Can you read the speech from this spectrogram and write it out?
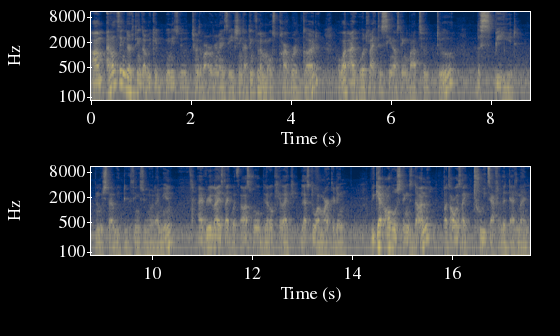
Um, I don't think there's things that we could we need to do in terms of our organization. I think for the most part we're good. But what I would like to see, and I was thinking about to do, the speed in which that we do things. You know what I mean? I've realized like with us, we'll be like, okay, like let's do our marketing. We get all those things done, but it's always like two weeks after the deadline.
